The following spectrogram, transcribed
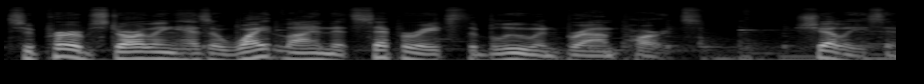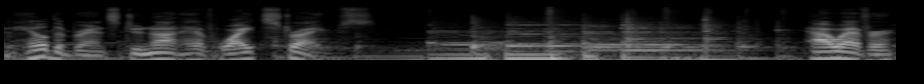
Superb starling has a white line that separates the blue and brown parts. Shelley's and Hildebrandt's do not have white stripes. However,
